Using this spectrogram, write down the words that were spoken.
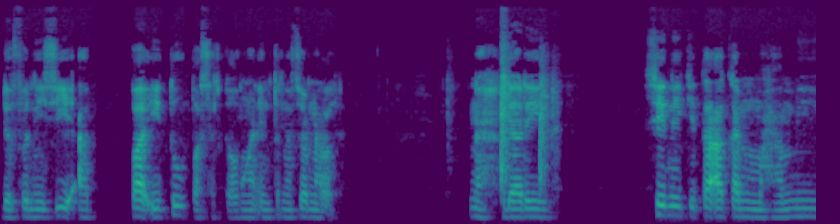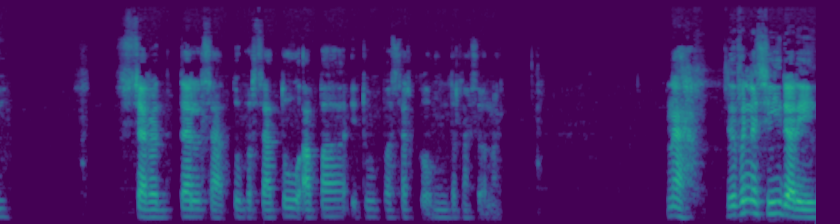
definisi apa itu pasar keuangan internasional. Nah, dari sini kita akan memahami secara detail satu persatu apa itu pasar keuangan internasional. Nah, definisi dari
